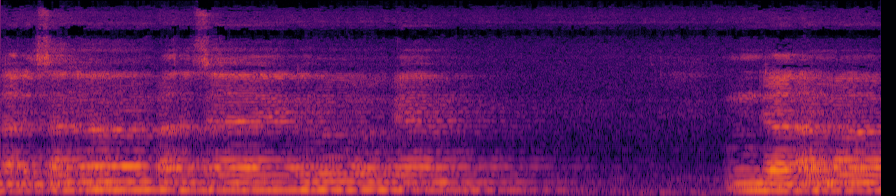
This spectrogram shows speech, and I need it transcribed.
ਦਰਸ਼ਨ ਪਰਸੈ ਗੁਰੂ ਬਿਆ ਜਨਮ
